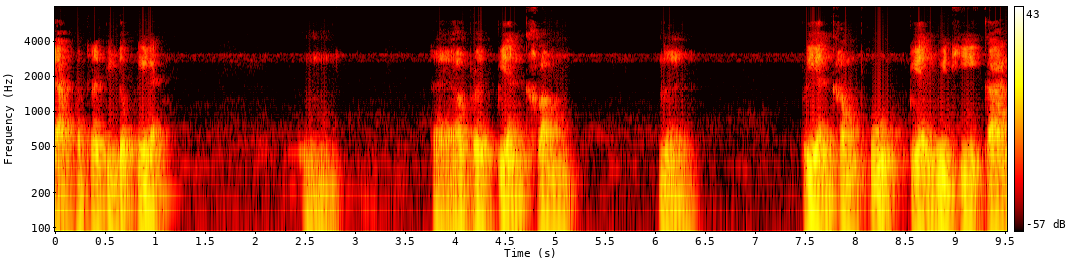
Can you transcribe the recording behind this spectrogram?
จากพระไตรปิฎกนี่แหละแต่เอาไปเปลี่ยนคำเนี่ยเปลี่ยนคำพูด เปลี่ยนวิธีการ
